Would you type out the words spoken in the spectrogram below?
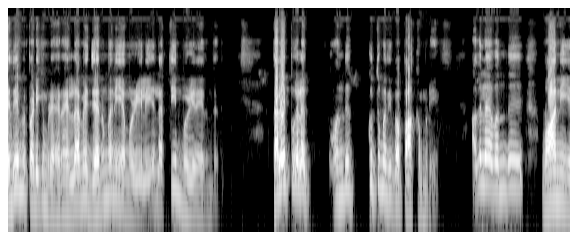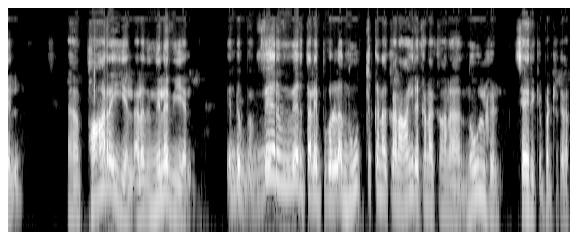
எதையுமே படிக்க முடியாது. ஏன்னா எல்லாமே ஜெர்மனிய மொழியிலேயே லத்தீன் மொழியில் இருந்தது. தலைப்புகளை வந்து குத்துமதிப்பாக பார்க்க முடியும். அதில் வந்து வானியல் பாறையியல் அல்லது நிலவியல் என்று வெவ்வேறு வெவ்வேறு தலைப்புகளில் நூற்றுக்கணக்கான ஆயிரக்கணக்கான நூல்கள் சேகரிக்கப்பட்டிருக்கிறத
